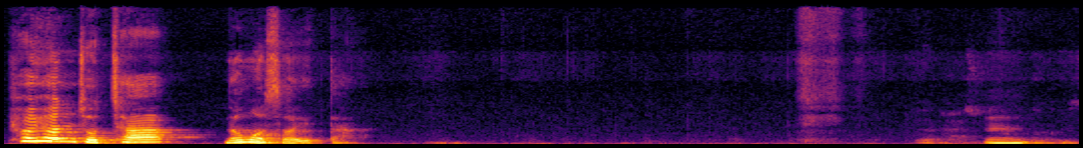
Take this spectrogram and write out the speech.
표현조차 넘어서 있다. 음.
